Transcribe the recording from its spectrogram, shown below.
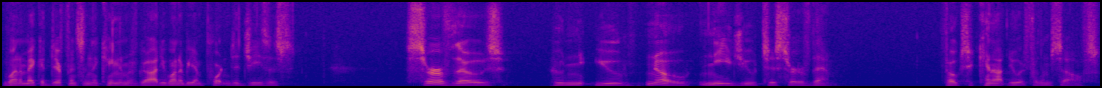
You want to make a difference in the kingdom of God? You want to be important to Jesus? Serve those who you know need you to serve them. Folks who cannot do it for themselves.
